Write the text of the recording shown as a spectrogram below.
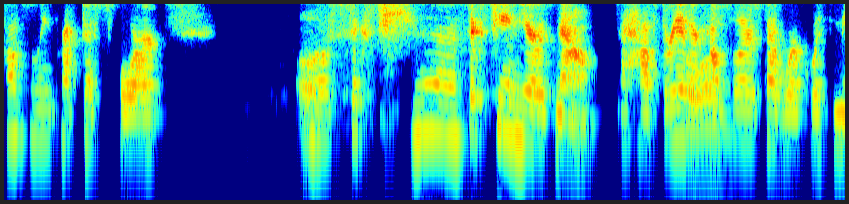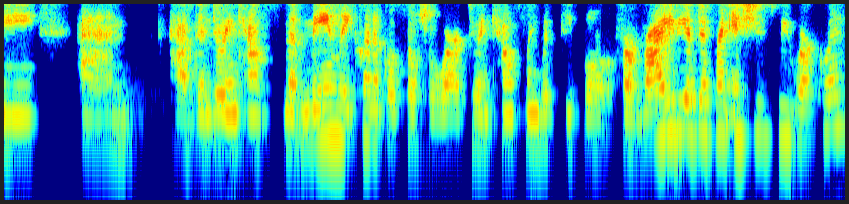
counseling practice for oh, 16, 16 years now. I have three other oh, wow. counselors that work with me and have been doing counseling, mainly clinical social work, doing counseling with people for a variety of different issues we work with.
